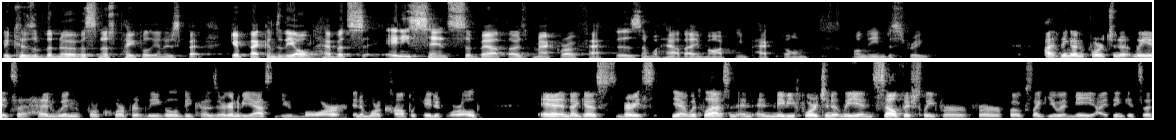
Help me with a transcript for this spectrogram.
because of the nervousness, people you know just get back into the old habits? Any sense about those macro factors and how they might impact on on the industry? I think unfortunately it's a headwind for corporate legal because they're going to be asked to do more in a more complicated world. And I guess very yeah, with less. And, and and maybe fortunately and selfishly for for folks like you and me, I think it's a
